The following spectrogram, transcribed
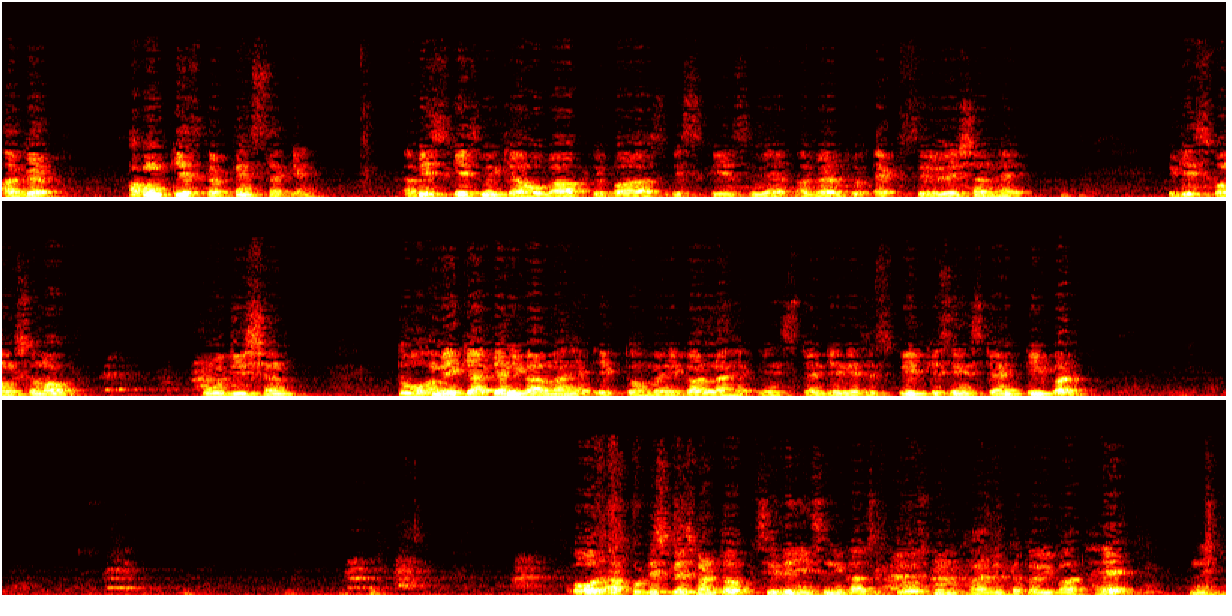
अगर, अब हम केस करते हैं सेकेंड अब इस केस में क्या होगा आपके पास? इस केस में अगर जो एक्सिलेशन है it is function of position तो हमें क्या क्या निकालना है? एक तो हमें निकालना है इंस्टेंटेनियस स्पीड किसी इंस्टेंट टी पर और आपको डिस्प्लेसमेंट तो आप सीधे यहीं से निकाल सकते हो, उसमें खास दिक्कत वाली बात है नहीं।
